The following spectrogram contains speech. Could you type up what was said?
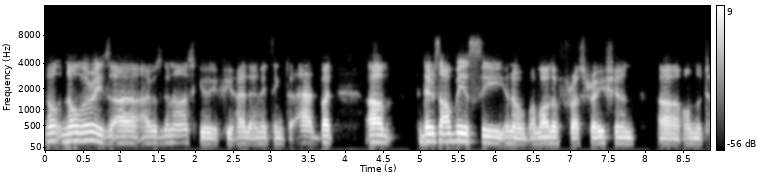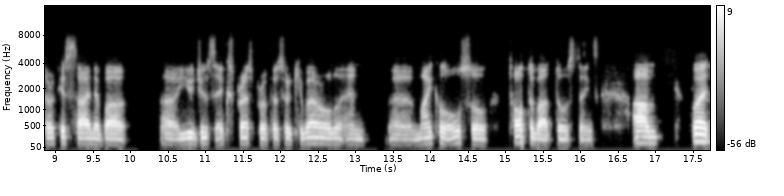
No, no worries. Uh, I was going to ask you if you had anything to add, but um, there's obviously, you know, a lot of frustration uh, on the Turkish side about uh, you just expressed, Professor Kibaroğlu and uh, Michael also talked about those things. Um, but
